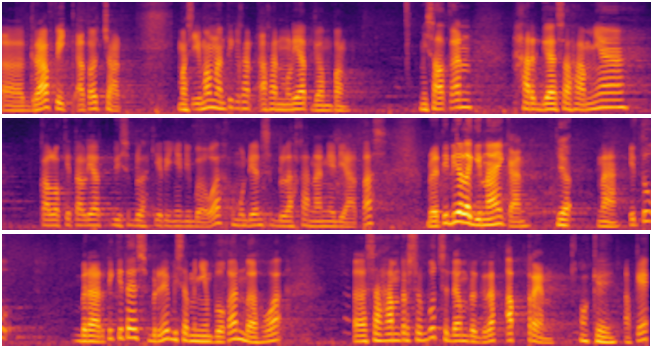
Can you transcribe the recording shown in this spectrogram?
uh, grafik atau chart, Mas Imam nanti akan, akan melihat gampang. Misalkan harga sahamnya kalau kita lihat di sebelah kirinya di bawah, kemudian sebelah kanannya di atas, berarti dia lagi naik kan? Ya. Nah, itu berarti kita sebenarnya bisa menyimpulkan bahwa uh, saham tersebut sedang bergerak uptrend. Oke. Okay. Oke. Okay?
